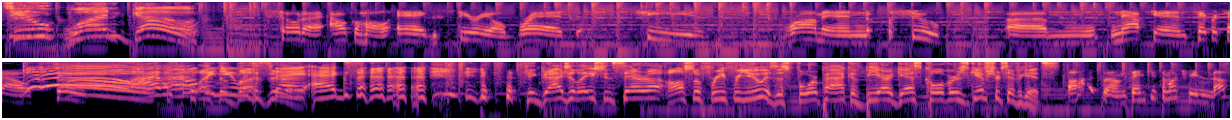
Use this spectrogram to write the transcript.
two, two, one, go. Soda, alcohol, eggs, cereal, bread, cheese, ramen, soup, um, napkins, paper towels, steak. I was hoping like the you buzzer. would say eggs. Congratulations, Sarah. Also free for you is this four pack of Be Our Guest Culver's gift certificates. Awesome. Thank you so much. We love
